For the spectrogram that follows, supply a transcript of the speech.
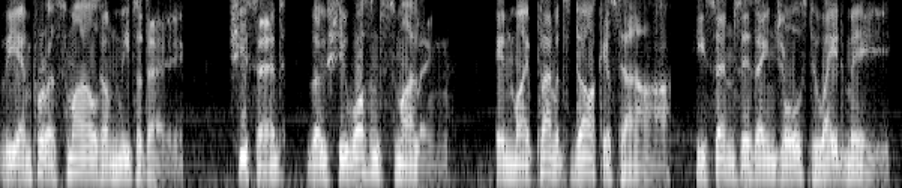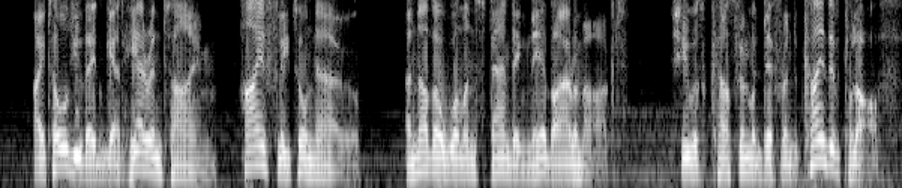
The Emperor smiles on me today. She said, though she wasn't smiling. In my planet's darkest hour, he sends his angels to aid me. I told you they'd get here in time, Hive Fleet or no. Another woman standing nearby remarked. She was cut from a different kind of cloth,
